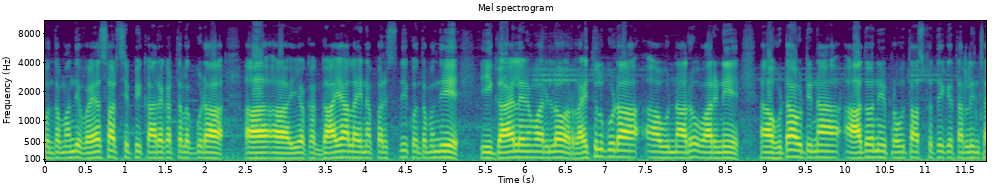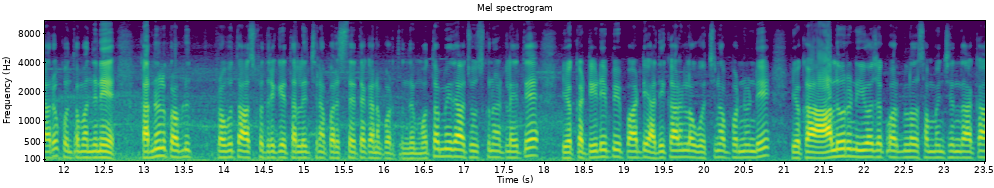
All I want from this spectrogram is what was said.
కొంతమంది వైఎస్ఆర్సీపీ కార్యకర్తలకు కూడా ఈ యొక్క గాయాలైన పరిస్థితి కొంతమంది ఈ గాయాలైన వారిలో రైతులు కూడా ఉన్నారు. వారిని హుటాహుటిన ఆదోని ప్రభుత్వ ఆసుపత్రికి తరలించారు. కొంతమందిని కర్నూలు ప్రభుత్వ ప్రభుత్వ ఆసుపత్రికి తరలించిన పరిస్థితి అయితే కనపడుతుంది. మొత్తం మీద చూసుకున్నట్లయితే ఈ యొక్క టీడీపీ పార్టీ అధికారంలోకి వచ్చినప్పటి నుండి ఈ యొక్క ఆలూరు నియోజకవర్గంలో సంబంధించిన దాకా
